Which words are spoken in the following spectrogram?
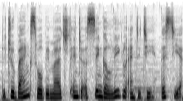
The two banks will be merged into a single legal entity this year.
